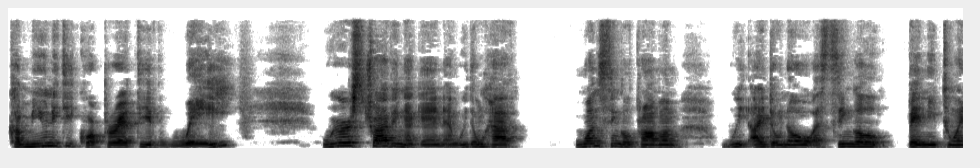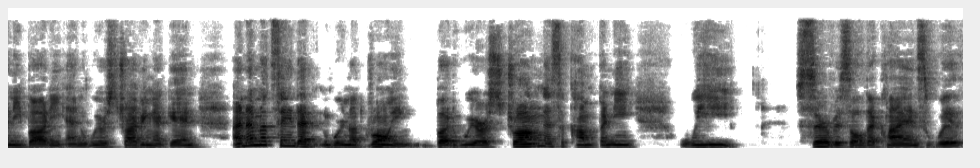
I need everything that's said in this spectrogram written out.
community cooperative way, we're striving again and we don't have one single problem. We, I don't know, a single penny to anybody and we're striving again. And I'm not saying that we're not growing, but we are strong as a company. We service all the clients with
